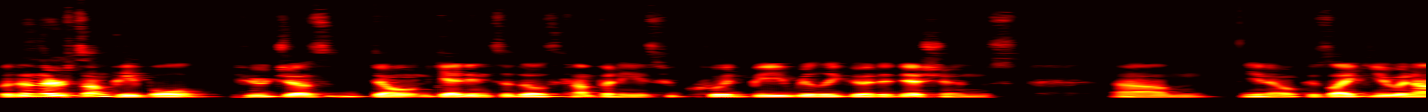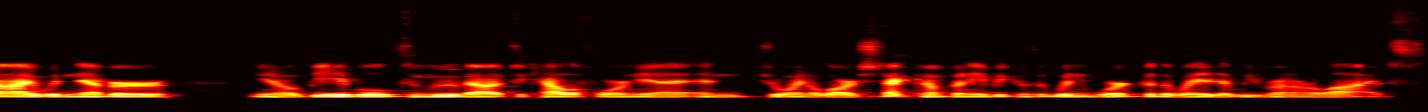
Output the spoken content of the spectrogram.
but then there are some people who just don't get into those companies who could be really good additions um, you know because like you and i would never you know be able to move out to california and join a large tech company because it wouldn't work for the way that we run our lives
